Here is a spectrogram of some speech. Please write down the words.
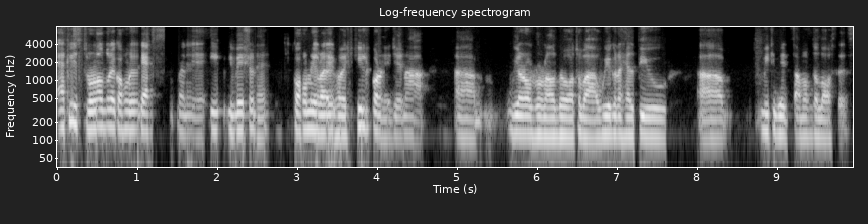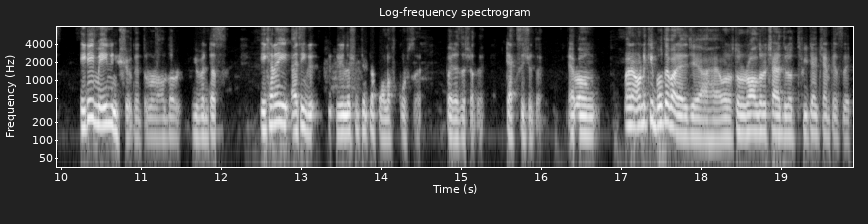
অ্যাটলিস্ট রোনালদোরে কখনো ট্যাক্স মানে ইভেশনে কখনো ওরা এভাবে শিল্ড করে যে, না উই আর অল রোনালদো অথবা we are gonna help you mitigate some of the losses এটাই মেইন ইস্যু কিন্তু রোনালদোর ইভেন্টাস এখানেই আই থিঙ্ক রিলেশনশিপটা ফলো করছে পেরেজের সাথে ট্যাক্স ইস্যুতে এবং মানে অনেকেই বলতে পারে যে হ্যাঁ ওরা তো রোনালদো ছেড়ে দিল three time Champions League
